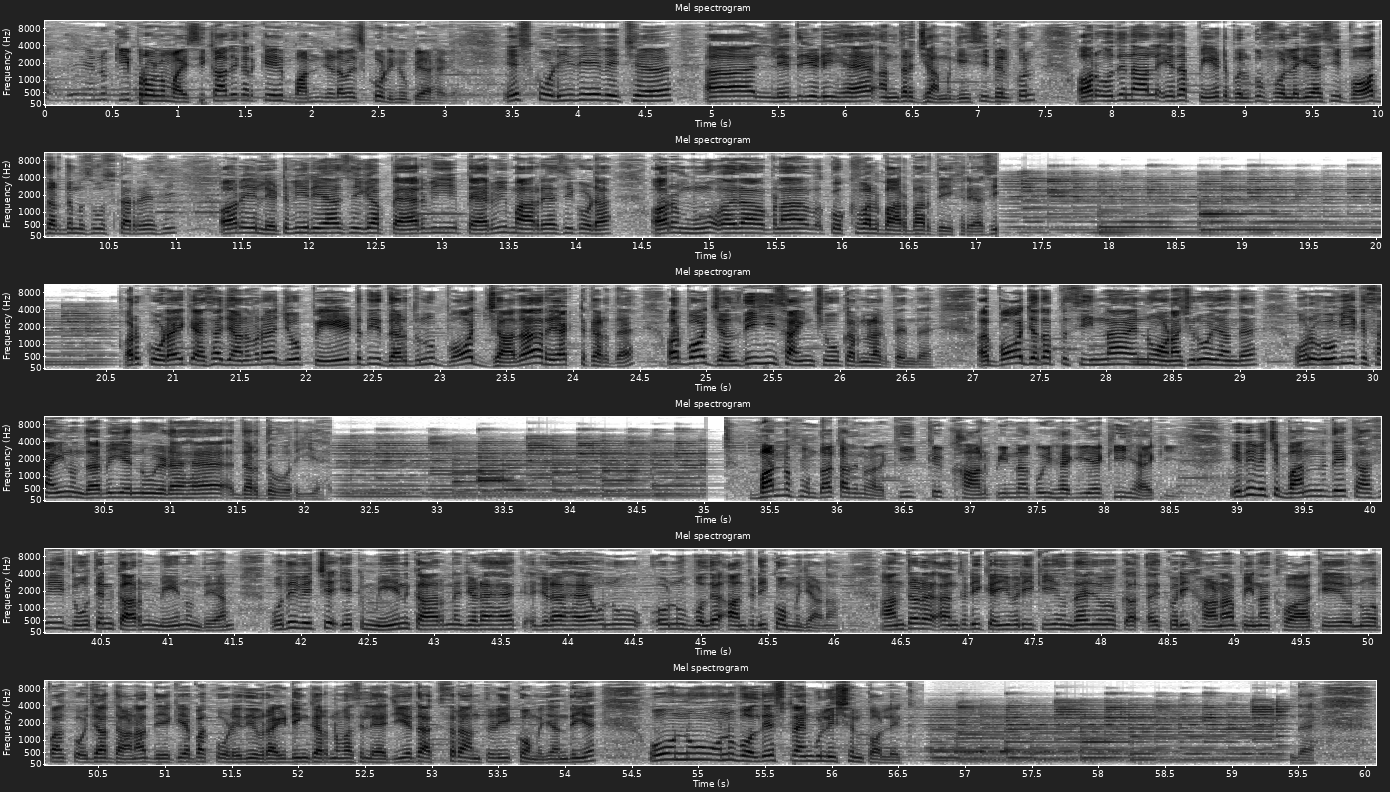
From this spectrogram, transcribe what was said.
ਇਹਨੂੰ ਕੀ ਪ੍ਰੋਬਲਮ ਆਈ ਸੀ? ਕਾਦੇ ਕਰਕੇ ਇਹ ਬੰਨ ਜਿਹੜਾ ਵਾ ਇਸ ਘੋੜੀ ਨੂੰ ਪਿਆ ਹੈਗਾ? ਇਸ ਘੋੜੀ ਦੇ ਵਿੱਚ ਅ, ਲਿੱਦ ਜਿਹੜੀ ਹੈ ਅੰਦਰ ਜੰਮ ਗਈ ਸੀ ਬਿਲਕੁਲ। ਔਰ ਉਹਦੇ ਨਾਲ ਇਹਦਾ ਪੇਟ ਬਿਲਕੁਲ ਫੁੱਲ ਗਿਆ ਸੀ ਬਹੁਤ ਦਰਦ ਮਹਿਸੂਸ ਕਰ ਰਿਹਾ ਸੀ। ਔਰ ਇਹ ਲਿਟ ਵੀ ਰਿਹਾ ਸੀਗਾ ਪੈਰ ਵੀ ਪੈਰ ਵੀ ਮਾਰ ਰਿਹਾ ਸੀ ਘੋੜਾ। ਔਰ ਮੂੰਹ ਇਹਦਾ ਆਪਣਾ ਕੁੱਖ ਵੱਲ ਬਾਰ-ਬਾਰ ਦੇਖ ਰਿਹਾ ਸੀ। ਔਰ ਘੋੜਾ ਇੱਕ ਐਸਾ ਜਾਨਵਰ ਹੈ ਜੋ ਪੇਟ ਦੀ ਦਰਦ ਨੂੰ ਬਹੁਤ ਜ਼ਿਆਦਾ ਰਿਐਕਟ ਕਰਦਾ ਹੈ ਔਰ ਬਹੁਤ ਜਲਦੀ ਹੀ ਸਾਈਨ ਸ਼ੋ ਕਰਨ ਲੱਗ ਪੈਂਦਾ ਹੈ। ਔਰ ਬਹੁਤ ਜ਼ਿਆਦਾ ਪਸੀਨਾ ਇਹਨੂੰ ਆਉਣਾ ਸ਼ੁਰੂ ਹੋ ਜਾਂਦਾ ਹੈ ਔਰ ਉਹ ਵੀ ਇੱਕ ਸਾਈਨ ਹੁੰਦਾ ਵੀ ਇਹਨੂੰ ਜਿਹੜਾ ਹੈ ਦਰਦ ਹੋ ਰਹੀ ਹੈ। ਬੰਨ ਹੁੰਦਾ ਕਾਦੇ ਨਾਲ? ਕੀ ਕੀ ਖਾਣ ਪੀਣ ਨਾਲ ਕੋਈ ਹੈਗੀ ਹੈ, ਕੀ ਹੈ ਕੀ? ਇਹਦੇ ਵਿੱਚ ਬੰਨ ਦੇ ਕਾਫੀ ਦੋ ਤਿੰਨ ਕਾਰਨ ਮੇਨ ਹੁੰਦੇ ਹਨ। ਉਹਦੇ ਵਿੱਚ ਇੱਕ ਮੇਨ ਕਾਰਨ ਜਿਹੜਾ ਹੈ ਜਿਹੜਾ ਹੈ ਉਹਨੂੰ ਉਹਨੂੰ ਬੋਲਦੇ ਆਂਤੜੀ ਘੁੰਮ ਜਾਣਾ। ਆਂਤੜ ਆਂਤੜੀ ਕਈ ਵਾਰੀ ਕੀ ਹੁੰਦਾ, ਜਦੋਂ ਇੱਕ ਵਾਰੀ ਖਾਣਾ ਪੀਣਾ ਖਵਾ ਕੇ ਉਹਨੂੰ ਆਪਾਂ ਕੋ- ਜਾਂ ਦਾਣਾ ਦੇ ਕੇ ਆਪਾਂ ਘੋੜੇ ਦੀ ਰਾਈਡਿੰਗ ਕਰਨ ਵਾਸਤੇ ਲੈ ਜਾਈਏ, ਤਾਂ ਅਕਸਰ ਆਂਤੜੀ ਘੁੰਮ ਜਾਂਦੀ ਹੈ। ਉਹ ਉਹਨੂੰ ਉਹਨੂੰ ਬੋਲਦੇ ਸਟ੍ਰੈਂਗੂਲੇਸ਼ਨ ਕੋਲਿਕ ਹੁੰਦਾ ਹੈ।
